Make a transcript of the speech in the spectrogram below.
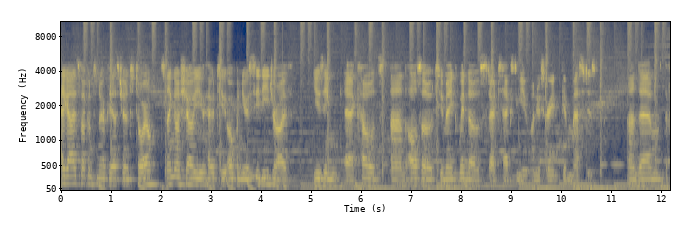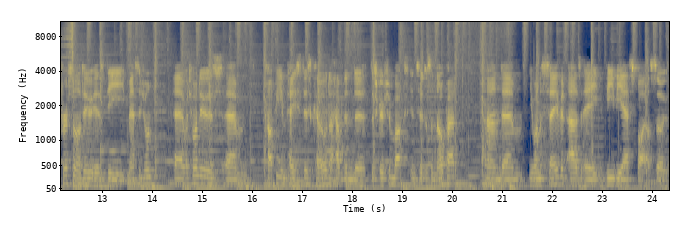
Hey guys, welcome to NerdPS Channel tutorial. Today I'm going to show you how to open your CD drive using uh, codes and also to make Windows start texting you on your screen, giving messages. And um, the first one I'll do is the message one. Uh, what you want to do is um, copy and paste this code, I have it in the description box, into just a notepad and um, you want to save it as a VBS file. So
